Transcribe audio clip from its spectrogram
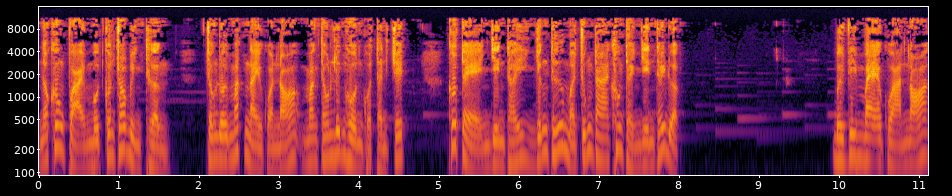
Nó không phải một con chó bình thường. Trong đôi mắt này của nó mang theo linh hồn của thần chết, Có thể nhìn thấy những thứ mà chúng ta không thể nhìn thấy được bởi vì mẹ của nó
